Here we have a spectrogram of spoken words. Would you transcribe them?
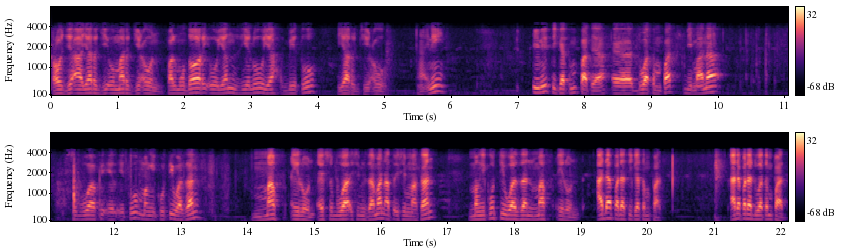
Roja'a yarji'u marji'un. Fal yanzilu yahbitu yarji'u. Nah, ini ini tiga tempat ya, eh, dua tempat di mana sebuah fi'il itu mengikuti wazan maf'ilun. Eh sebuah isim zaman atau isim makan mengikuti wazan maf'ilun. Ada pada tiga tempat. Ada pada dua tempat.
